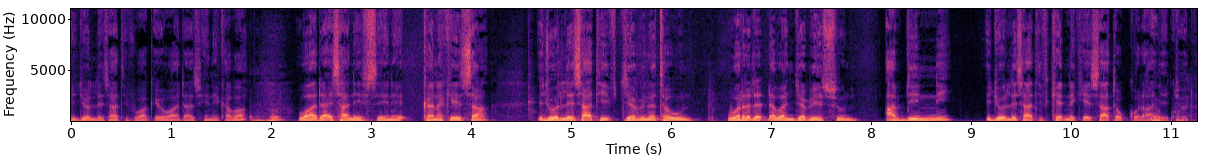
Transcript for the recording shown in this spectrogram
Ijoollee isaatiif waaqayyo waadaa seenee qaba. Waadaa isaaniif seenee kana keessa ijoollee isaatiif jabina ta'uun warra dadhaban jabeessuun abdiinni. Ijoollee isaatiif kenne keessaa tokkodha jechuudha.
